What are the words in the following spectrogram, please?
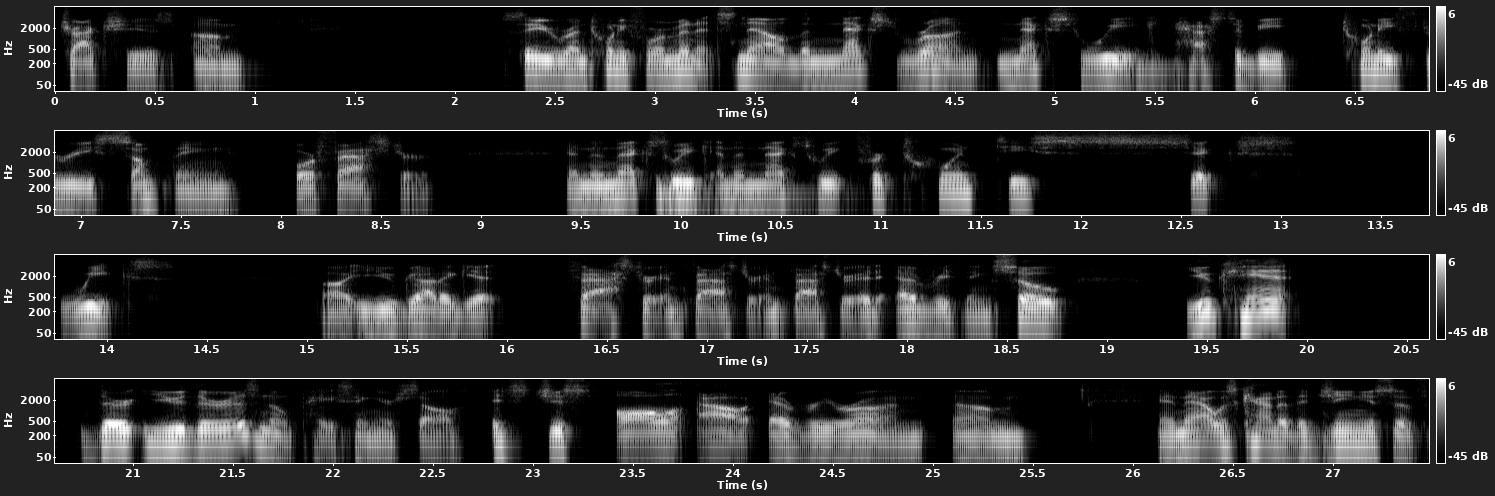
track shoes. Um, say you run 24 minutes. Now, the next run next week has to be 23 something or faster. And the next week and the next week for 26 weeks, uh, you've got to get faster and faster and faster at everything. So you can't there you there is no pacing yourself. It's just all out every run. Um, and that was kind of the genius of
